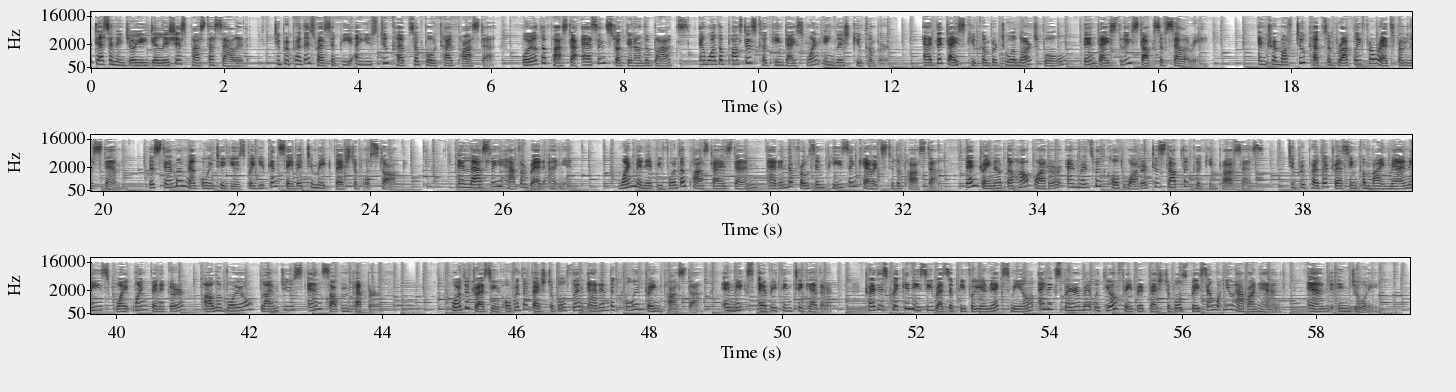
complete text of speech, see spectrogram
Who doesn't enjoy a delicious pasta salad? To prepare this recipe, I use 2 cups of bow tie pasta. Boil the pasta as instructed on the box, and while the pasta is cooking, dice 1 English cucumber. Add the diced cucumber to a large bowl, then dice 3 stalks of celery. And trim off 2 cups of broccoli florets from the stem. The stem I'm not going to use, but you can save it to make vegetable stock. And lastly, half a red onion. One minute before the pasta is done, add in the frozen peas and carrots to the pasta. Then drain out the hot water and rinse with cold water to stop the cooking process. To prepare the dressing, combine mayonnaise, white wine vinegar, olive oil, lime juice, and salt and pepper. Pour the dressing over the vegetables, then add in the cool and drained pasta and mix everything together. Try this quick and easy recipe for your next meal and experiment with your favorite vegetables based on what you have on hand. And enjoy!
